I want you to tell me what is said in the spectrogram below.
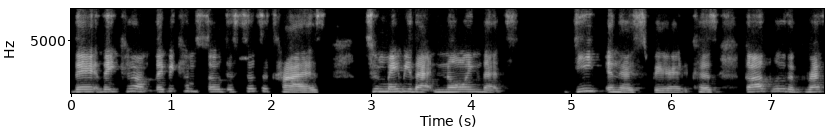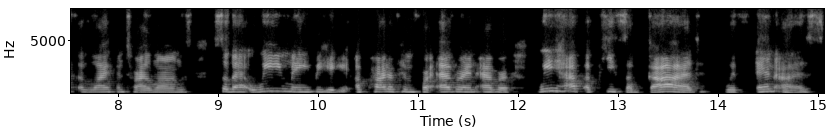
They they come they become so desensitized to maybe that knowing that's deep in their spirit because God blew the breath of life into our lungs so that we may be a part of Him forever and ever. We have a piece of God within us.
